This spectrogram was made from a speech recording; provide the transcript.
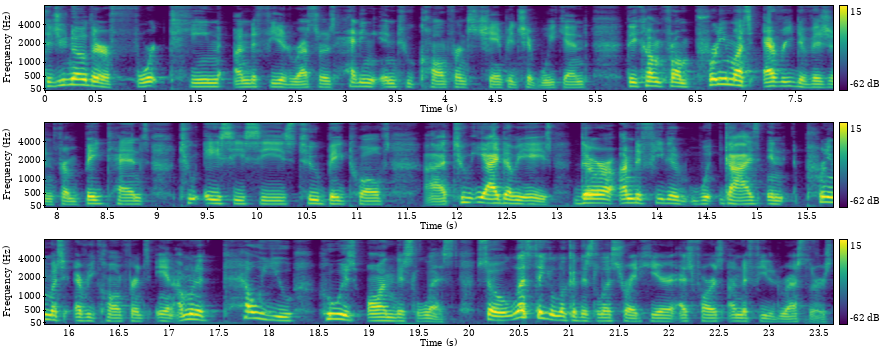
Did you know there are 14 undefeated wrestlers heading into conference championship weekend? They come from pretty much every division, from Big Tens to ACCs to Big 12s uh, to EIWAs. There are undefeated guys in pretty much every conference, and I'm going to tell you who is on this list. So let's take a look at this list right here as far as undefeated wrestlers.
